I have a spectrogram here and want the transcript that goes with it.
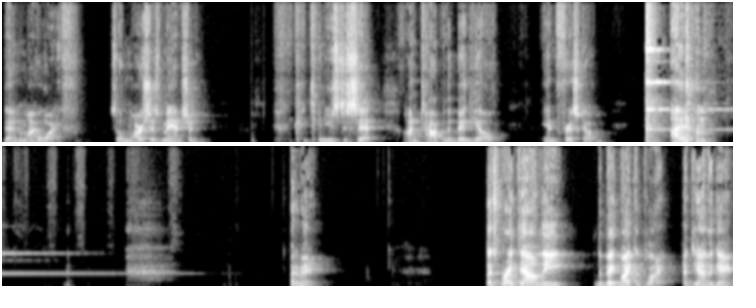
than my wife. So Marsha's mansion continues to sit on top of the big hill in Frisco. Item Item 8. Let's break down the the big Micah play at the end of the game.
